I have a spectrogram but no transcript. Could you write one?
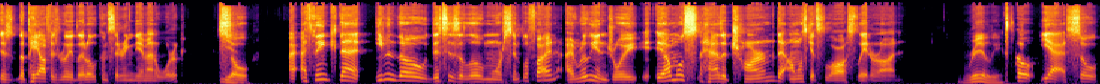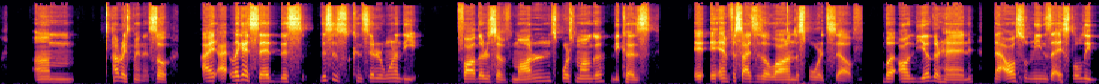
there's the payoff is really little considering the amount of work. So I, I think that even though this is a little more simplified, I really enjoy. It, it almost has a charm that almost gets lost later on. really? So yeah, so um, how do I explain this? So I, I like I said, this this is considered one of the fathers of modern sports manga because it, it emphasizes a lot on the sport itself. But on the other hand, that also means that it slowly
